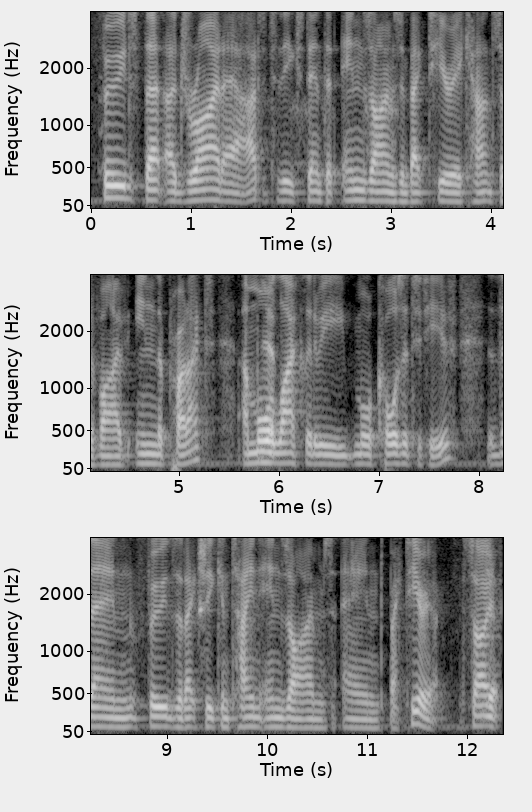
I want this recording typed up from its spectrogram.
foods that are dried out to the extent that enzymes and bacteria can't survive in the product are more Yep. likely to be more causative than foods that actually contain enzymes and bacteria. So, Yep.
